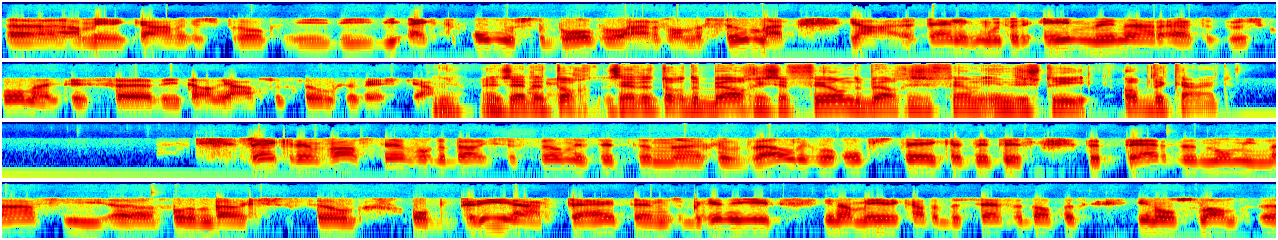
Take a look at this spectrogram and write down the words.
eh, Amerikanen gesproken die, die, die echt ondersteboven waren van de film. Maar ja, uiteindelijk moet er één winnaar uit de bus komen. En het is eh, de Italiaanse film geweest, ja. En zet het, toch, zet het toch de Belgische film, de Belgische filmindustrie op de kaart? Zeker en vast, hè. voor de Belgische film is dit een eh, geweldige opsteker. Dit is de derde nominatie eh, voor een Belgische film op drie jaar tijd. En ze beginnen hier in Amerika te beseffen dat er in ons land eh,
